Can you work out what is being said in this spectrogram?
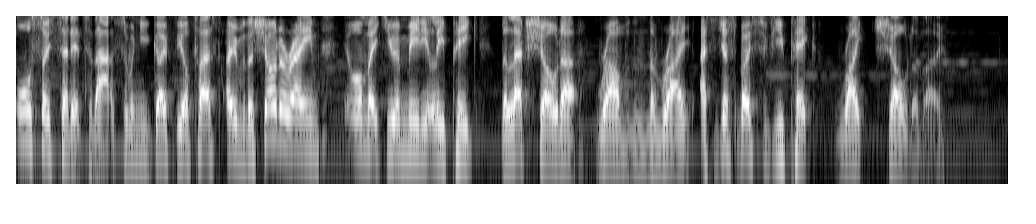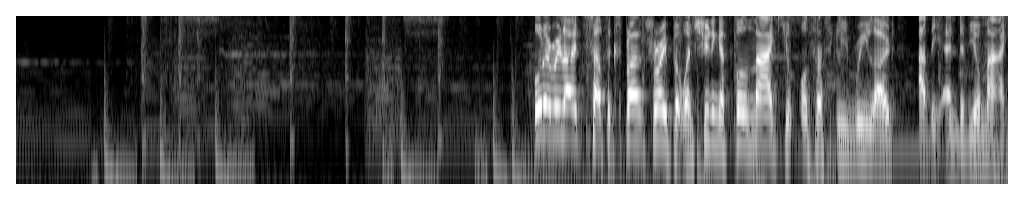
also set it to that. So when you go for your first over the shoulder aim, it will make you immediately pick the left shoulder rather than the right. I suggest most of you pick right shoulder though. Auto reload, self-explanatory, but when shooting a full mag, you'll automatically reload at the end of your mag.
